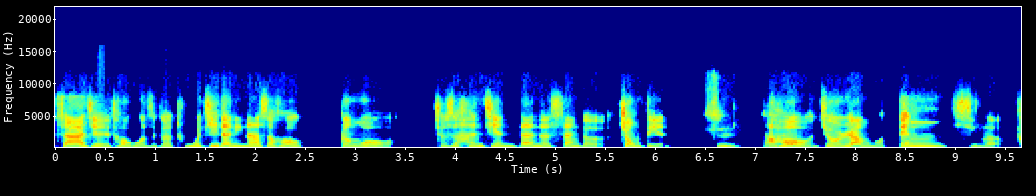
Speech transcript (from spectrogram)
莎拉姐透过这个图，我记得你那时候跟我就是很简单的三个重点是。然后就让我叮醒了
